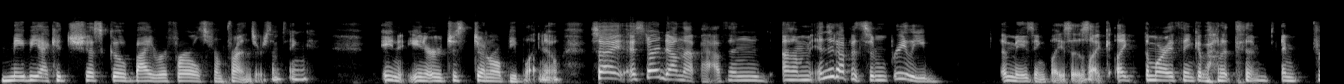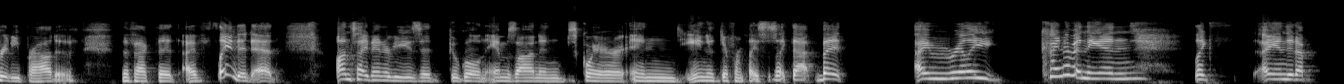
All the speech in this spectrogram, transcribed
maybe I could just go by referrals from friends or something. In, in, or just general people I know. So I, I started down that path and um, ended up at some really amazing places. Like like the more I think about it, I'm, pretty proud of the fact that I've landed at on-site interviews at Google and Amazon and Square and you know different places like that. But I really kind of in the end, like I ended up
